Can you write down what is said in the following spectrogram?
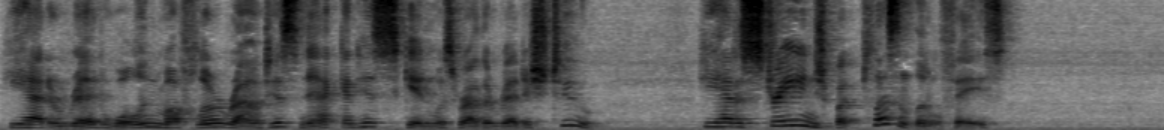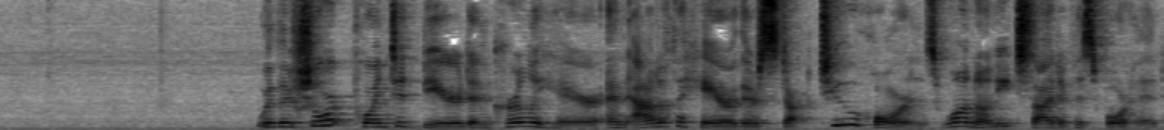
He had a red woolen muffler around his neck, and his skin was rather reddish too. He had a strange but pleasant little face, with a short pointed beard and curly hair, and out of the hair there stuck two horns, one on each side of his forehead.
